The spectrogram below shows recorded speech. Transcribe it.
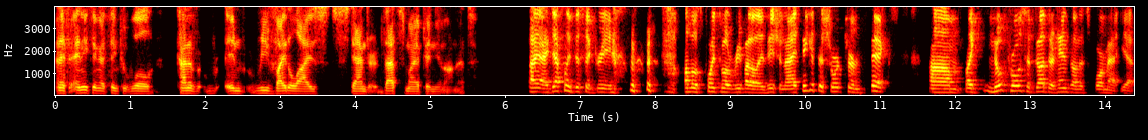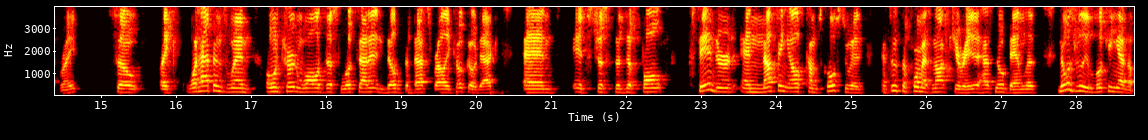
And if anything, I think it will kind of in, revitalize standard. That's my opinion on it. I, I definitely disagree on those points about revitalization. I think it's a short term fix. Um, like no pros have got their hands on this format yet, right? So like what happens when Owen Wall just looks at it and builds the best Rally Coco deck and it's just the default standard and nothing else comes close to it. And since the format's not curated, it has no ban list, no one's really looking at the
